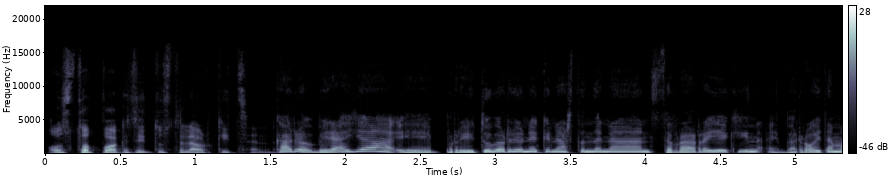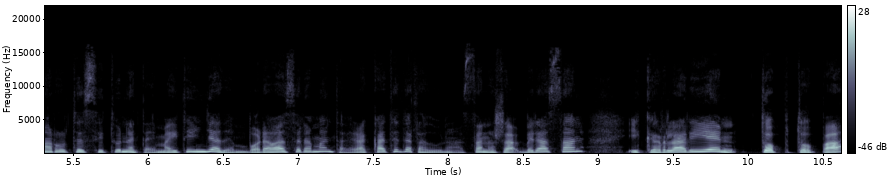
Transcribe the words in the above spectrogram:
oztopoak ez dituztela aurkitzen. Karo, beraia, e, proiektu berri honekin hasten denan, zebrarraiekin, e, berrogeita marrute zituen, eta emaitin ja, denbora bat zeraman, eta bera katedra duna. Zan, osea, berazan, ikerlarien top-topa,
